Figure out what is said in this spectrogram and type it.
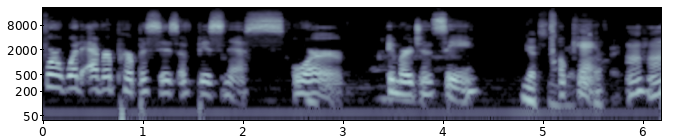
for whatever purposes of business or emergency. Gets Okay. Gets. Okay. hmm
